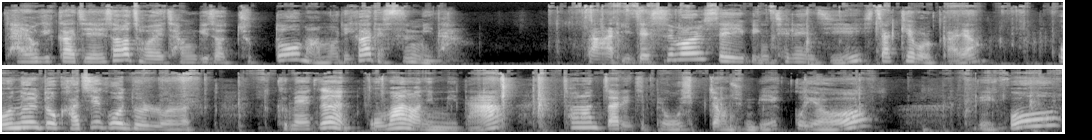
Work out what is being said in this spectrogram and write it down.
자, 여기까지 해서 저의 장기 저축도 마무리가 됐습니다. 자, 이제 스몰 세이빙 챌린지 시작해 볼까요? 오늘도 가지고 놀 노- 금액은 5만 원입니다. 1000원짜리 지폐 50장 준비했고요. 그리고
